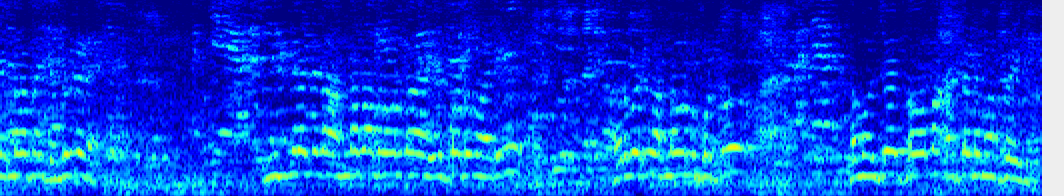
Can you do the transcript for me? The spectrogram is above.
ಜನರದ ಎದುರುಗಡೆ ಇಂದಿನ ದಿನ ಅನ್ನದಾನವನ್ನು ಏರ್ಪಾಡು ಮಾಡಿ ಸರ್ವರಿಗೂ ಅನ್ನವನ್ನು ಕೊಟ್ಟು ನಮ್ಮ ವಿಜಯೋತ್ಸವವನ್ನು ಆಚರಣೆ ಮಾಡ್ತಾ ಇದ್ದೀವಿ.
